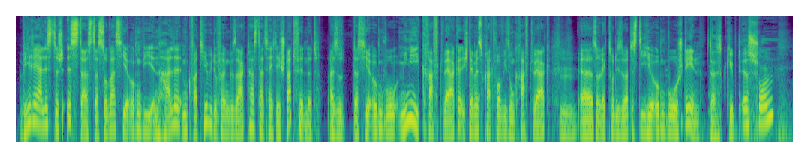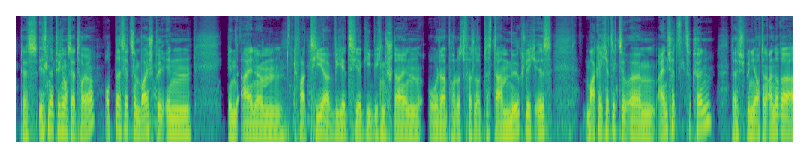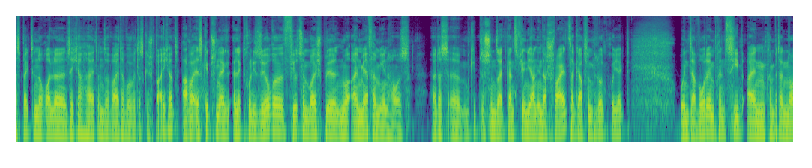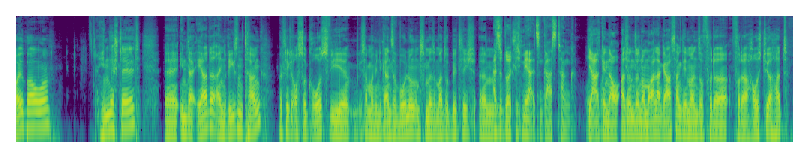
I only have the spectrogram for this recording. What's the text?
Wie realistisch ist das, dass sowas hier irgendwie in Halle im Quartier, wie du vorhin gesagt hast, tatsächlich stattfindet? Also, dass hier irgendwo Mini-Kraftwerke, ich stelle mir jetzt gerade vor, wie so ein Kraftwerk, Mhm. äh, so ein Elektrolyseur, dass die hier irgendwo stehen. Das gibt es schon. Das ist natürlich noch sehr teuer. Ob das jetzt zum Beispiel in, in einem Quartier wie jetzt hier Giebichenstein oder Paulusviertel, ob das da möglich ist, mag ich jetzt nicht zu, ähm, einschätzen zu können. Da spielen ja auch dann andere Aspekte eine Rolle, Sicherheit und so weiter, wo wird das gespeichert. Aber es gibt schon El- Elektrolyseure für zum Beispiel nur ein Mehrfamilienhaus. Ja, das ähm, gibt es schon seit ganz vielen Jahren in der Schweiz. Da gab es ein Pilotprojekt. Und da wurde im Prinzip ein kompletter Neubau hingestellt, äh, in der Erde ein Riesentank, wirklich auch so groß wie, ich sag mal, wie eine ganze Wohnung, um es mal so bildlich. Ähm, Also deutlich mehr als ein Gastank. ja, so. genau. Also unser normaler Gastank, den man so vor der, vor der Haustür hat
